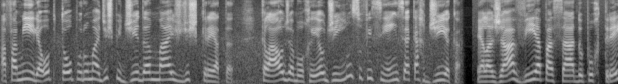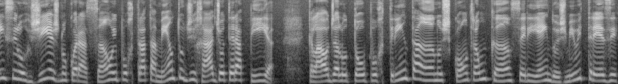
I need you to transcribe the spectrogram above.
A família optou por uma despedida mais discreta. Cláudia morreu de insuficiência cardíaca. Ela já havia passado por três cirurgias no coração e por tratamento de radioterapia. Cláudia lutou por 30 anos contra um câncer e, em 2013,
